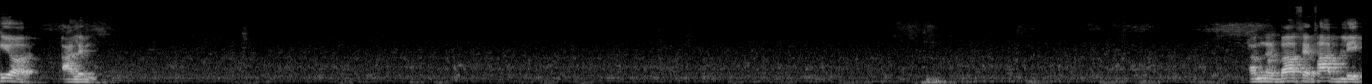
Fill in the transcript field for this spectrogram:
কি হয়? আলেম। আপনার বাপে পাবলিক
